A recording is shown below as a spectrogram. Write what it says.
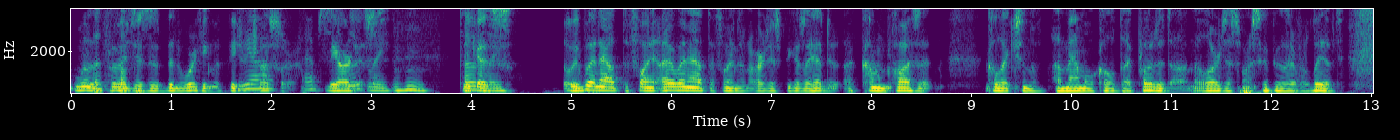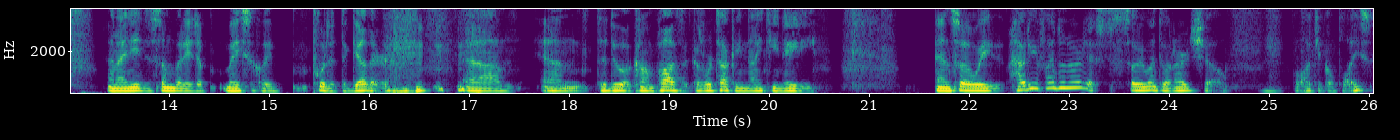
one of the That's privileges has been working with Peter Yeah, Trusler, the absolutely. artist. Mm-hmm. Totally. because we went out to find I went out to find an artist because I had a composite collection of a mammal called Diprotodon, the largest marsupial that ever lived, and I needed somebody to basically put it together um, and to do a composite because we're talking 1980. And so we, how do you find an artist? So we went to an art show, logical place.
